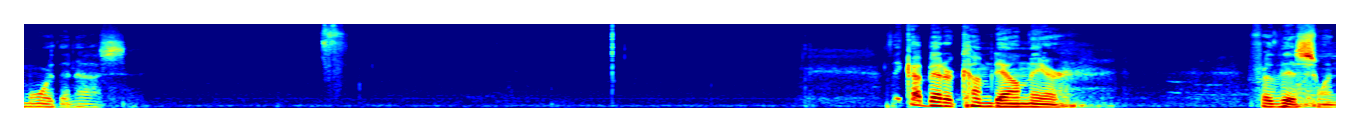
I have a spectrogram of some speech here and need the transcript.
more than us. I think I better come down there for this one.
